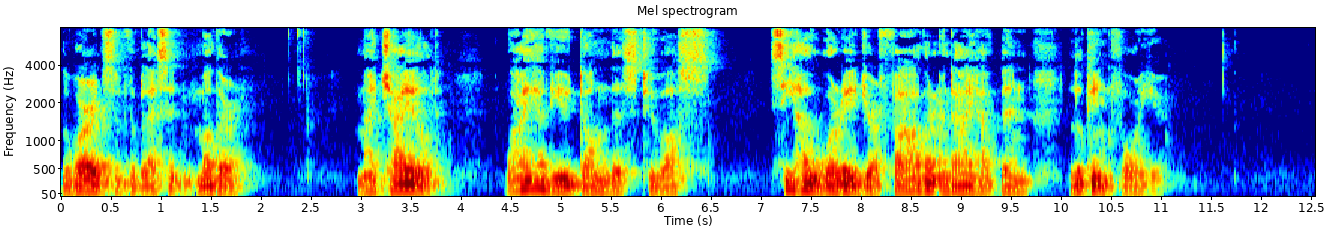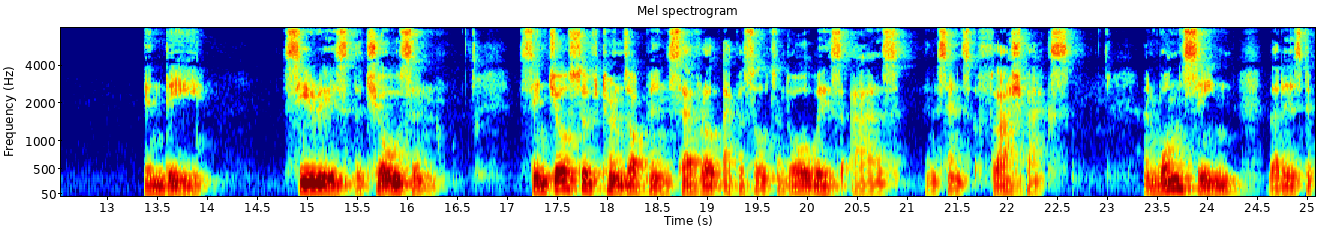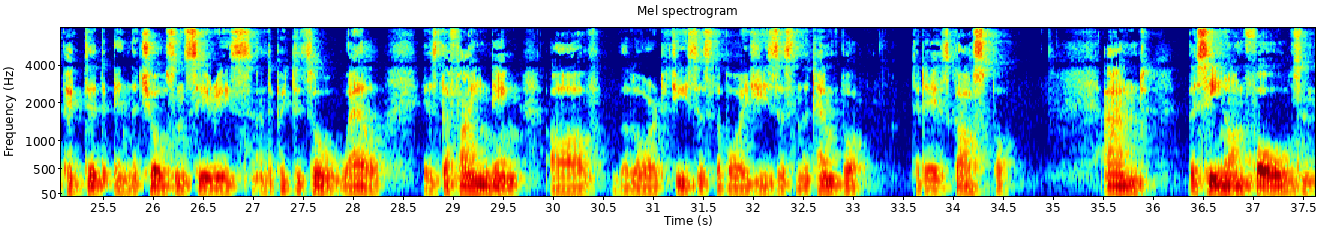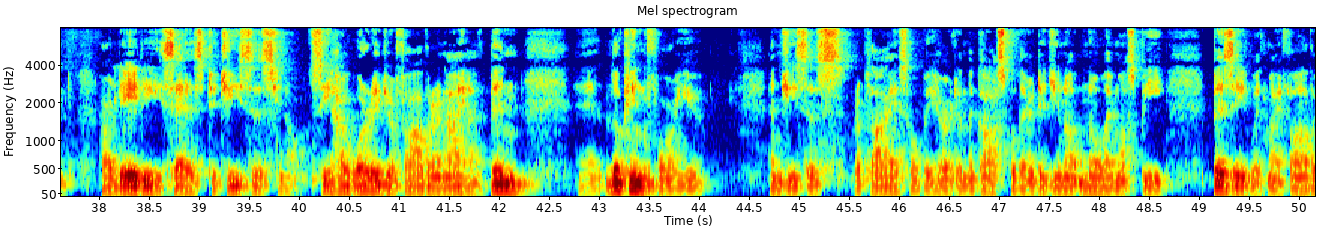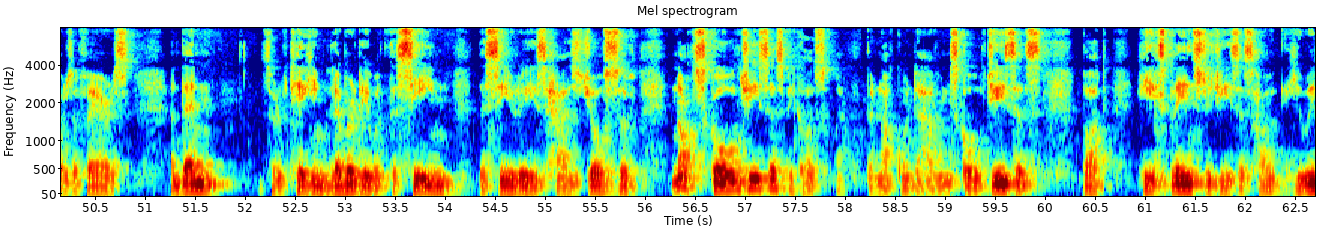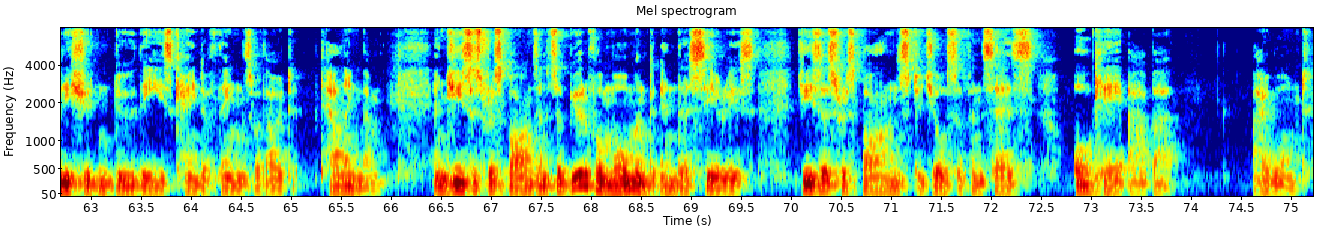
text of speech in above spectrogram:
The words of the Blessed Mother My child, why have you done this to us? See how worried your father and I have been looking for you. In the series The Chosen, St. Joseph turns up in several episodes and always as, in a sense, flashbacks and one scene that is depicted in the Chosen series and depicted so well is the finding of the Lord Jesus, the boy Jesus in the temple, today's gospel. And the scene unfolds, and Our Lady says to Jesus, You know, see how worried your father and I have been uh, looking for you. And Jesus replies, What we heard in the gospel there, did you not know I must be busy with my father's affairs? And then sort of taking liberty with the scene the series has Joseph not scold Jesus because, well, they're not going to have him scold Jesus, but he explains to Jesus how he really shouldn't do these kind of things without telling them. And Jesus responds, and it's a beautiful moment in this series. Jesus responds to Joseph and says, Okay, Abba, I won't.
